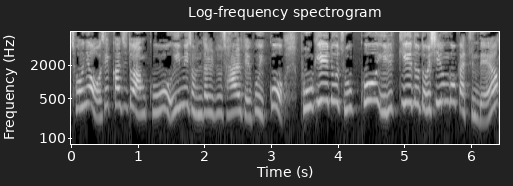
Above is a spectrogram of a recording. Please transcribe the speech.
전혀 어색하지도 않고 의미 전달도 잘 되고 있고 보기에도 좋고 읽기에도 더 쉬운 것 같은데요.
